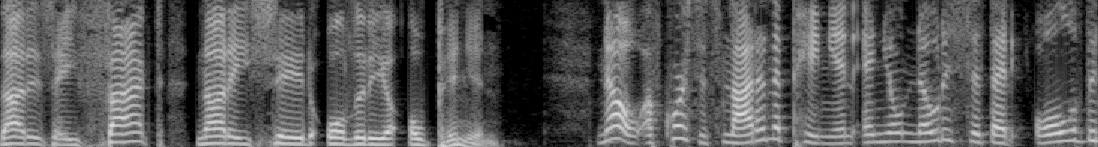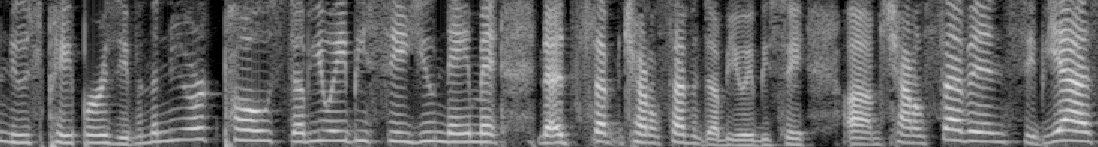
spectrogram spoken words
That is a fact, not a Sid or Lidia opinion. No, of course, it's not an opinion. And you'll notice it that all of the newspapers, even the New York Post, WABC, you name it, Channel 7, WABC, um, Channel 7, CBS,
